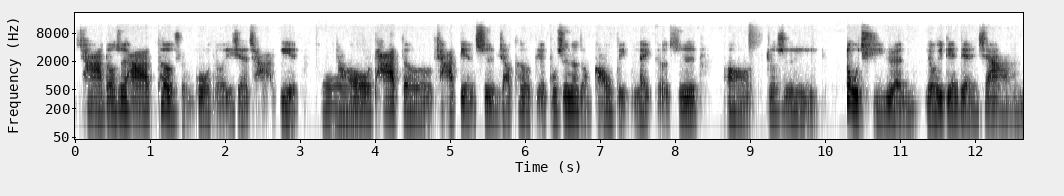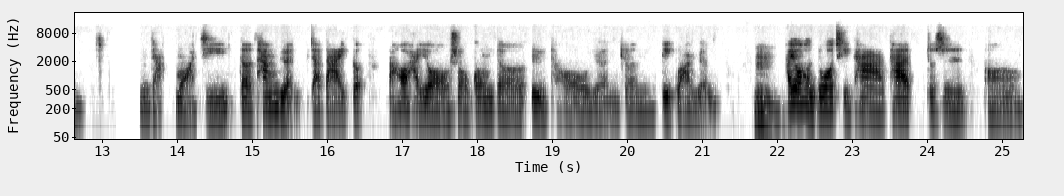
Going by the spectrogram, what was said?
茶都是它特选过的一些茶叶，然哦，后它的茶点是比较特别，不是那种糕饼类的，是呃，就是肚脐圆，有一点点像怎么讲马吉的汤圆，比较大一个，然后还有手工的芋头圆跟地瓜圆，嗯还有很多其他他就是呃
